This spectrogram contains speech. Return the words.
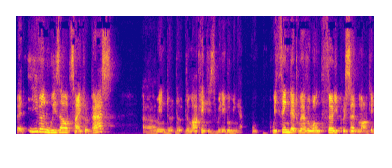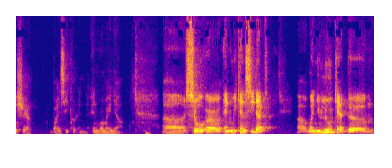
But even without cycle paths, uh, I mean, the, the, the, market is really booming. We think that we have around 30% market share bicycle in, in Romania. Uh, so, uh, and we can see that uh, when you look at the,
